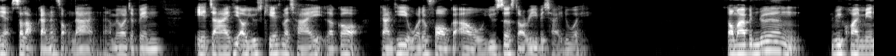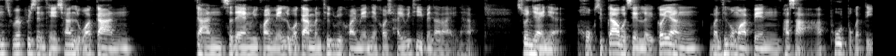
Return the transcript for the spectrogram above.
เนี่ยสลับกันทั้งสองด้านนะไม่ว่าจะเป็น Agile ที่เอา Use Case มาใช้แล้วก็ การที่ Waterfall ก็เอา User Story ไปใช้ด้วย ต่อมาเป็นเรื่อง requirements representation หรือว่าการการแสดง requirement หรือว่าการบันทึก requirement เนี่ยเขาใช้วิธีเป็นอะไรนะครับ ส่วนใหญ่เนี่ย 69%เลยก็ยังบันทึกออกมาเป็นภาษาพูดปกติ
